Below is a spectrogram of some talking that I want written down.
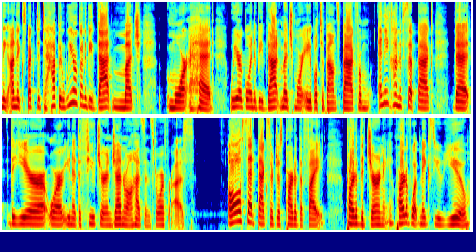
the unexpected to happen, we are going to be that much more ahead. We are going to be that much more able to bounce back from any kind of setback that the year or, you know, the future in general has in store for us. All setbacks are just part of the fight, part of the journey, part of what makes you you.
